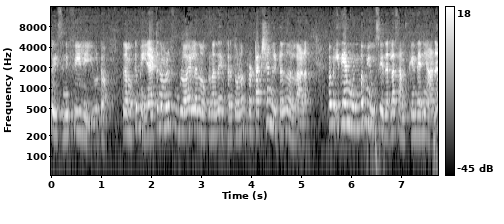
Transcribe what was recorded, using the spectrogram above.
ഫേസിന് ഫീൽ ചെയ്യും കേട്ടോ. നമുക്ക് മെയിനായിട്ട് നമ്മൾ ഫുൾ ഓയിൽ നോക്കുന്നത് എത്രത്തോളം പ്രൊട്ടക്ഷൻ കിട്ടും എന്നുള്ളതാണ്. അപ്പം ഇത് ഞാൻ മുൻപും യൂസ് ചെയ്തിട്ടുള്ള സൺസ്ക്രീൻ തന്നെയാണ്.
